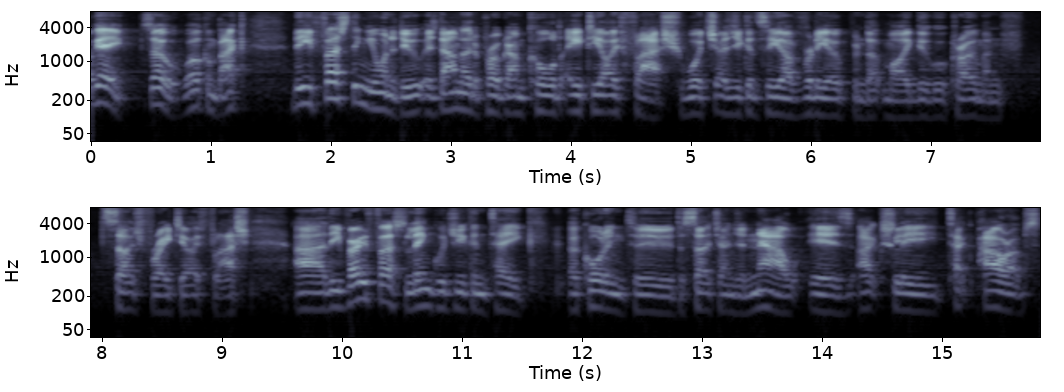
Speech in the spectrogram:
Okay, so welcome back. The first thing you want to do is download a program called ATI Flash, which as you can see I've already opened up my Google Chrome and searched for ATI Flash. Uh, the very first link which you can take according to the search engine now is actually TechPowerUp's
